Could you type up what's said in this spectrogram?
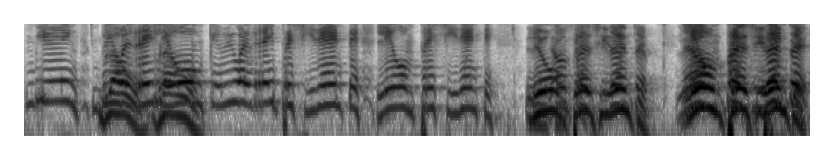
bien, viva Bravo, el rey bravo. león, que viva el rey presidente, león presidente. León, presidente. León presidente.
